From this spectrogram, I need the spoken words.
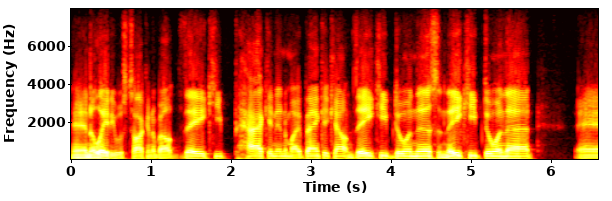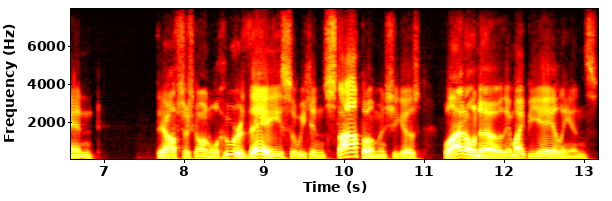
and a lady was talking about they keep hacking into my bank account, and they keep doing this, and they keep doing that, and the officer's going, "Well, who are they? So we can stop them." And she goes, "Well, I don't know. They might be aliens."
